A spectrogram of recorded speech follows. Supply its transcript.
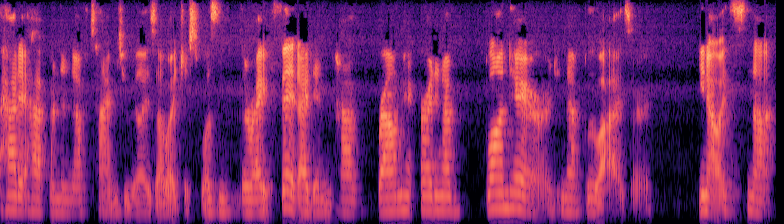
had it happen enough times, you realize, oh, I just wasn't the right fit. I didn't have brown hair, or I didn't have blonde hair, or I didn't have blue eyes, or, you know, it's not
